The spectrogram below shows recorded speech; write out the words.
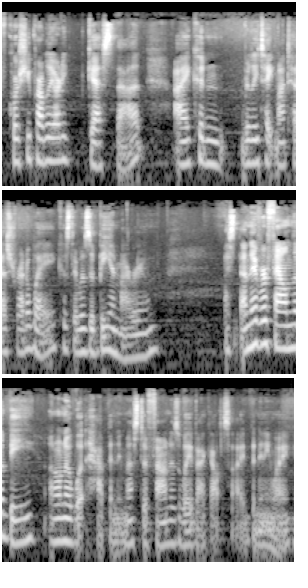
of course, you probably already guessed that. I couldn't really take my test right away because there was a bee in my room. I, I never found the bee. I don't know what happened. It must have found his way back outside. But anyway,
